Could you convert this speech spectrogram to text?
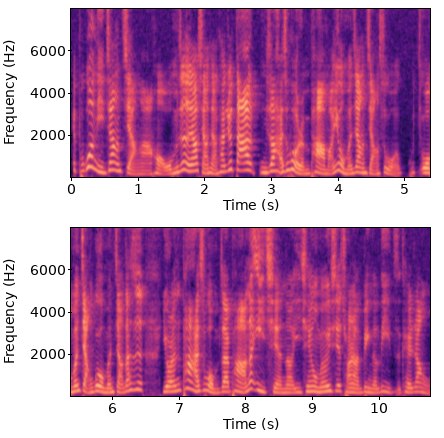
哎、不过你这样讲啊，吼，我们真的要想想看，就大家你知道还是会有人怕嘛，因为我们这样讲是我我们讲过，我们讲，但是有人怕还是我们在怕。那以前呢？以前有没有一些传染病的例子，可以让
